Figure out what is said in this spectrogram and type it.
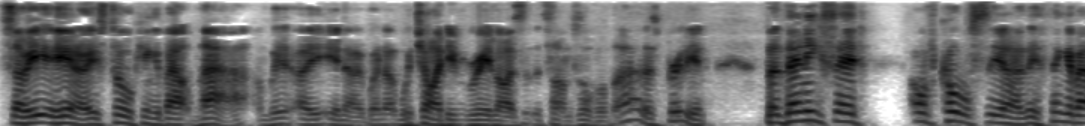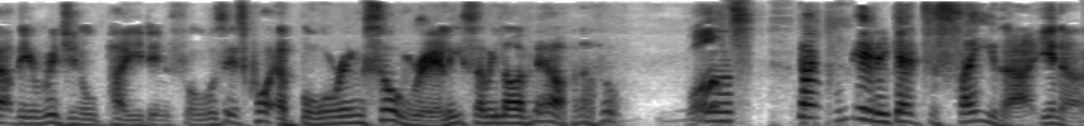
so he, you know he's talking about that and we, uh, you know when, which I didn't realise at the time so I thought oh, that's brilliant but then he said of course you know the thing about the original paid in full was it's quite a boring song really so he livened it up and I thought What? don't really get to say that, you know.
